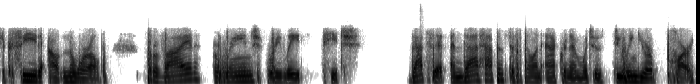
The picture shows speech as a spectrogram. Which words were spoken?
succeed out in the world. Provide, arrange, relate, teach. That's it. And that happens to spell an acronym, which is doing your part,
